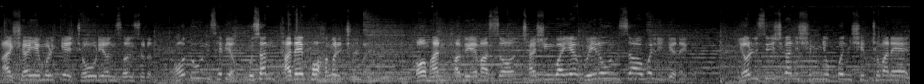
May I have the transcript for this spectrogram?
아시아의 물개 조우련 선수는 어두운 새벽 부산 다대포항을 출발 험한 파도에 맞서 자신과의 외로운 싸움을 이겨내고 13시간 16분 10초 만에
